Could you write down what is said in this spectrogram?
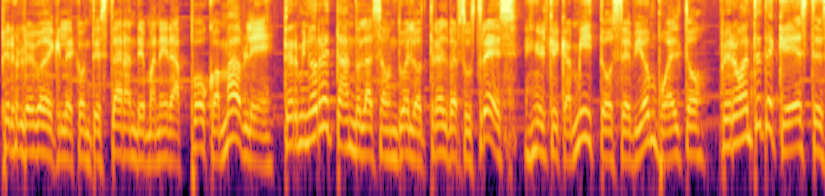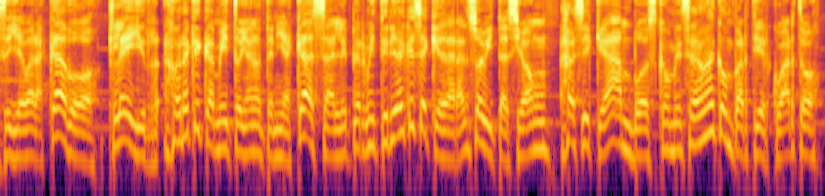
pero luego de que le contestaran de manera poco amable, terminó retándolas a un duelo 3 vs 3, en el que Camito se vio envuelto. Pero antes de que este se llevara a cabo, Claire, ahora que Camito ya no tenía casa, le permitiría que se quedara en su habitación, así que ambos comenzaron a compartir cuarto,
